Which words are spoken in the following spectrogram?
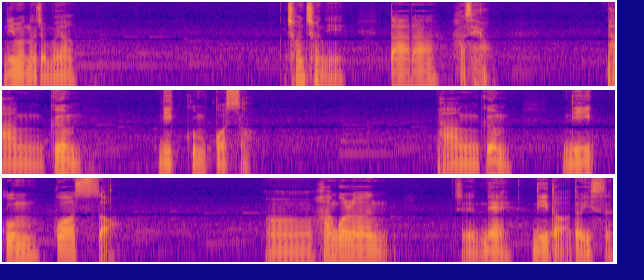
你们呢怎么样？천천히따라하세요。 방금 네 꿈꿨어. 방금 네 꿈꿨어. 어, 한국어는 是네, 你的的意思。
